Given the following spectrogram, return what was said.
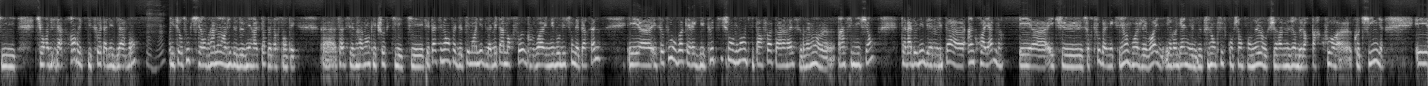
qui, qui ont envie d'apprendre et qui souhaitent aller de l'avant, mhm. et surtout qui ont vraiment envie de devenir acteurs de leur santé. ça, c'est vraiment quelque chose qui est, qui est, c'est passionnant en fait de témoigner de la métamorphose. On voit une évolution des personnes et, euh, et surtout, on voit qu'avec des petits changements qui parfois paraissent vraiment euh, insignifiants, ça va donner des résultats euh, incroyables. Et, euh, et, que surtout, bah, mes clients, moi je les vois, ils, regagnent de plus en plus confiance en eux au fur et à mesure de leur parcours coaching. Et,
